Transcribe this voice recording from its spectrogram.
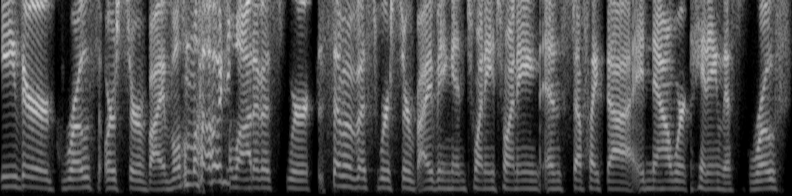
either growth or survival mode. A lot of us were, some of us were surviving in 2020 and stuff like that. And now we're hitting this growth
